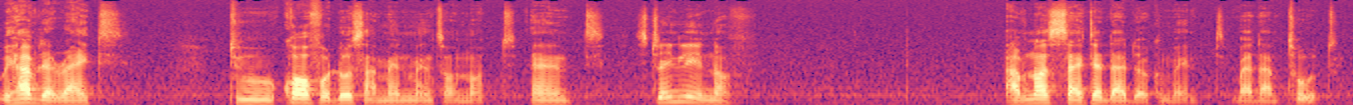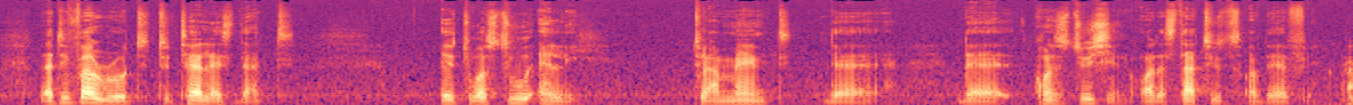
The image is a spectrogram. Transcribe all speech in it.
we have the right to call for those amendments or not. And strangely enough, I've not cited that document, but I'm told that FIFA wrote to tell us that it was too early to amend the, the constitution or the statutes of the FA.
